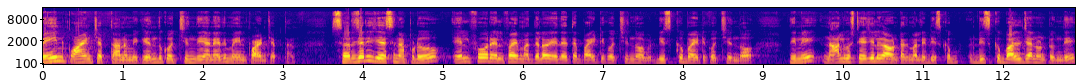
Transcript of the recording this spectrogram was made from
మెయిన్ పాయింట్ చెప్తాను. మీకు ఎందుకు వచ్చింది అనేది మెయిన్ పాయింట్ చెప్తాను. సర్జరీ చేసినప్పుడు ఎల్ ఫోర్ ఎల్ ఫైవ్ మధ్యలో ఏదైతే బయటికి వచ్చిందో డిస్క్ బయటికి వచ్చిందో దీన్ని నాలుగు స్టేజీలుగా ఉంటుంది. మళ్ళీ డిస్క్ డిస్క్ బల్జ్ అని ఉంటుంది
